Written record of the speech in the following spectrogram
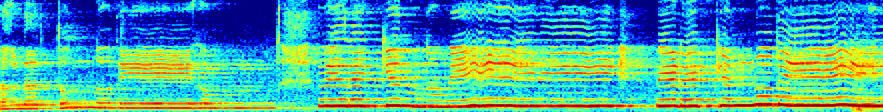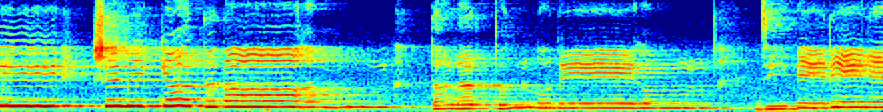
തളർത്തുന്നു ദേഹം. വിറയ്ക്കുന്നു മേനി പിടയ്ക്കുന്നു ദേഹി ക്ഷമിക്കാത്ത ദാഹം തളർത്തുന്നു ദേഹം. ജിബിരിലെ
